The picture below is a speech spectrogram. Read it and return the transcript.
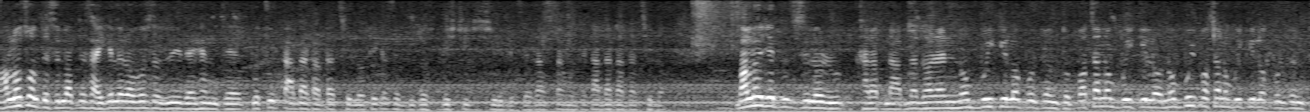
ভালো চলতেছিল, আপনি সাইকেলের অবস্থা যদি দেখেন যে প্রচুর কাদা টাদা ছিল, ঠিক আছে, বিকজ বৃষ্টি টিষ্টি হয়েছে রাস্তার মধ্যে কাদা টাদা ছিল। ভালোই যেতেছিল, রুট খারাপ না। আপনার ধরেন নব্বই কিলো পর্যন্ত, পঁচানব্বই কিলো, নব্বই, পঁচানব্বই কিলো পর্যন্ত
